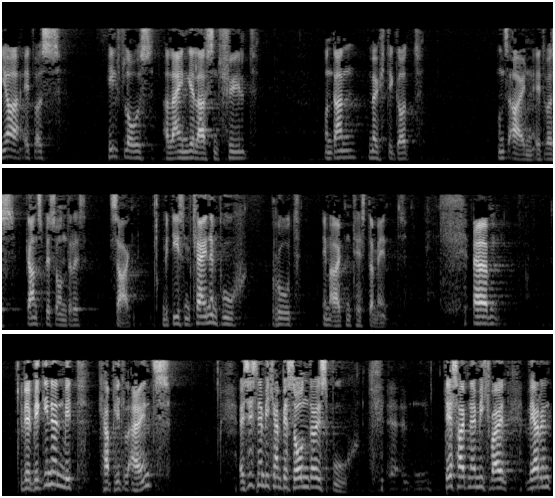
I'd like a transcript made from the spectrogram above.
ja etwas hilflos alleingelassen fühlt. Und dann möchte Gott uns allen etwas ganz Besonderes sagen. Mit diesem kleinen Buch Ruth im Alten Testament. Ähm, wir beginnen mit Kapitel 1. Es ist nämlich ein besonderes Buch. Äh, deshalb nämlich, weil während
